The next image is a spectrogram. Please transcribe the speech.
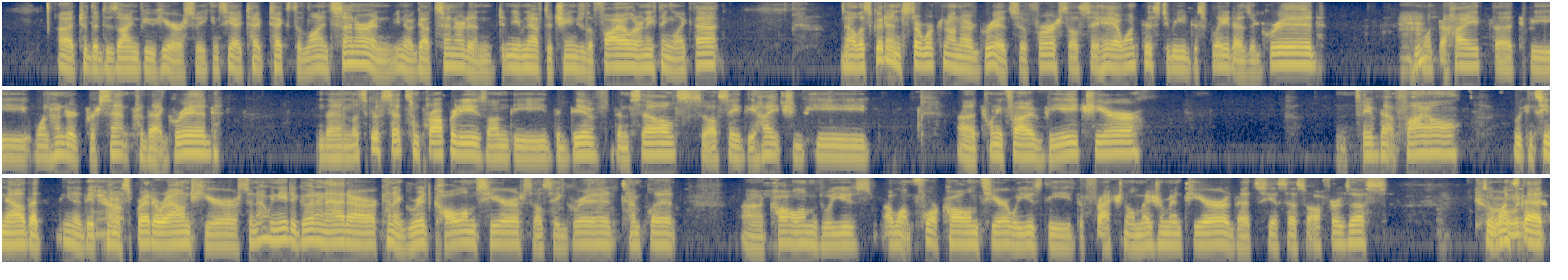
uh, to the design view here. So you can see i typed text to line center and you know got centered and didn't even have to change the file or anything like that. Now let's go ahead and start working on our grid. So first i'll say hey i want this to be displayed as a grid. Mm-hmm. i want the height uh, to be 100% for that grid then let's go set some properties on the, the div themselves. So I'll say the height should be uh, 25 VH here. Save that file. We can see now that, you know, they've yeah. kind of spread around here. So now we need to go ahead and add our kind of grid columns here. So I'll say grid template uh, columns. We use, I want four columns here. We use the, the fractional measurement here that CSS offers us. Cool. So once that,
